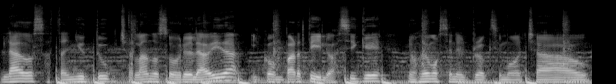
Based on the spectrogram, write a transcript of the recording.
lados, hasta en YouTube, charlando sobre la vida y compartilo. Así que nos vemos en el próximo. Chao.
